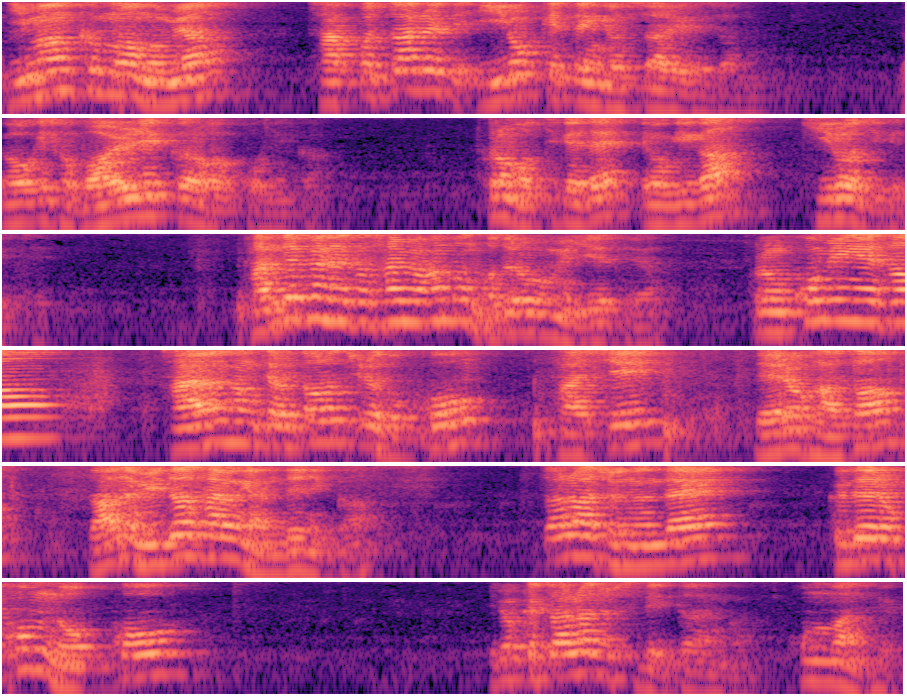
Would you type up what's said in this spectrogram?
이만큼만 오면 자꾸 자를 때 이렇게 당겨서 자르게 되잖아. 여기서 멀리 끌어갖고 오니까. 그럼 어떻게 돼? 여기가 길어지겠지. 반대편에서 설명 한 번 더 들어보면 이해돼요. 그럼 combing해서 자연 상태로 떨어뜨려 놓고 다시 내려가서 나는 의자 사용이 안 되니까 잘라주는데 그대로 comb 놓고 이렇게 잘라줄 수도 있다는 거야. comb만 대고.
